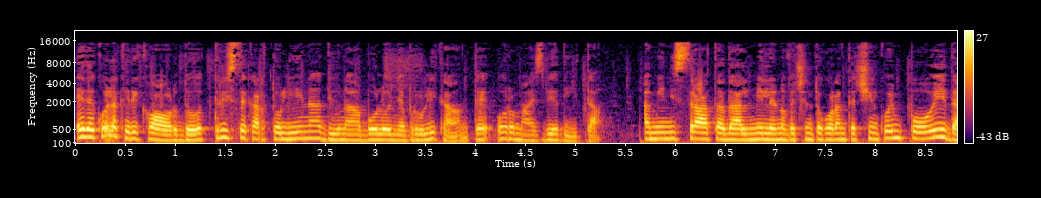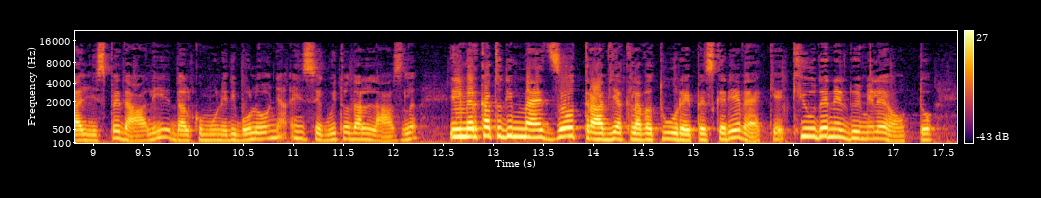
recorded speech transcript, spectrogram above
Ed è quella che ricordo, triste cartolina di una Bologna brulicante ormai sbiadita, amministrata dal 1945 in poi dagli spedali, dal comune di Bologna e in seguito dall'ASL. Il mercato di mezzo tra via Clavature e Pescherie Vecchie chiude nel 2008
